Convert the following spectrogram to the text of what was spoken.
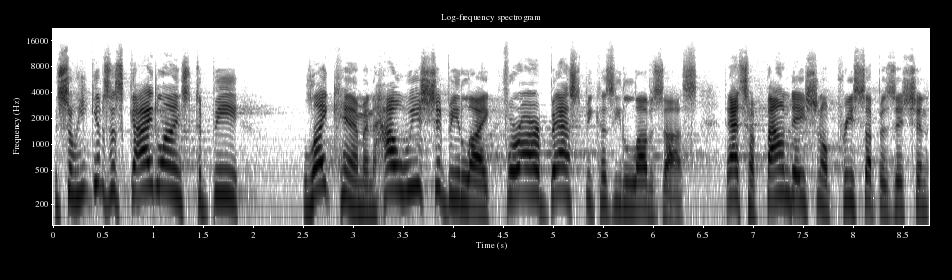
And so He gives us guidelines to be like him and how we should be like for our best because he loves us. That's a foundational presupposition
